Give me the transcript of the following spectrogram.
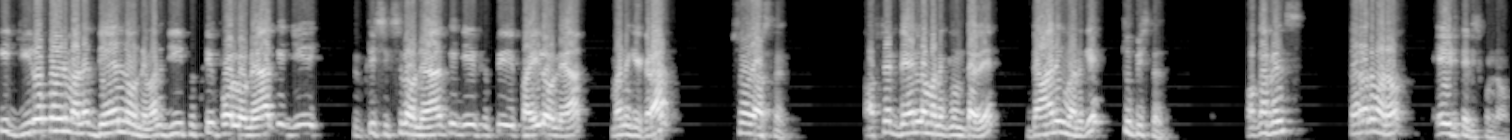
ఈ జీరో పాయింట్ మన దేనిలో ఉన్నాయి? మన జీ ఫిఫ్టీ ఫోర్లో ఉన్నాయా? కి జీ ఫిఫ్టీ సిక్స్లో ఉన్నాయా? కి జీ ఫిఫ్టీ ఫైవ్లో ఉన్నాయా? మనకి ఇక్కడ షో చేస్తుంది. అప్సెట్ దేనిలో మనకి ఉంటుంది? దానికి మనకి చూపిస్తుంది. ఓకే ఫ్రెండ్స్ తర్వాత మనం ఎయిట్ తెలుసుకుందాం.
